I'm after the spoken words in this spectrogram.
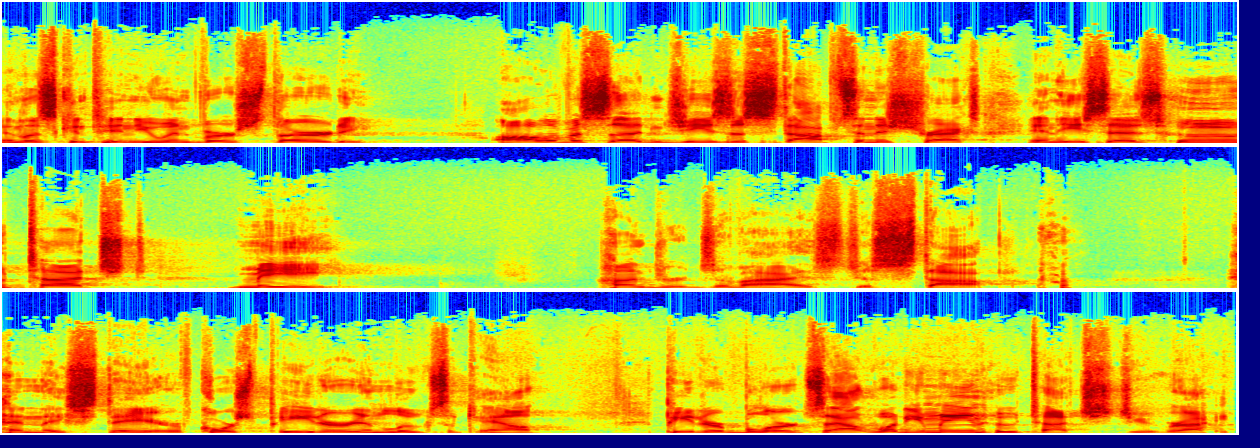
And let's continue in verse 30. All of a sudden, Jesus stops in his tracks and he says, Who touched me? Hundreds of eyes just stop and they stare. Of course, Peter, in Luke's account, Peter blurts out, What do you mean, who touched you, right?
